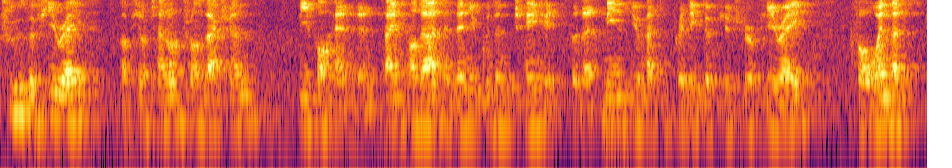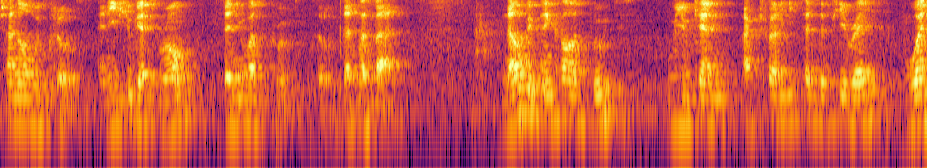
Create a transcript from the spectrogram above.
choose the fee rate of your channel transactions beforehand and sign for that, and then you couldn't change it. So that means you had to predict the future fee rate for when that channel would close. And if you guess wrong, then you were screwed. So that was bad. Now with Anchor outputs, you can actually set the fee rate when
